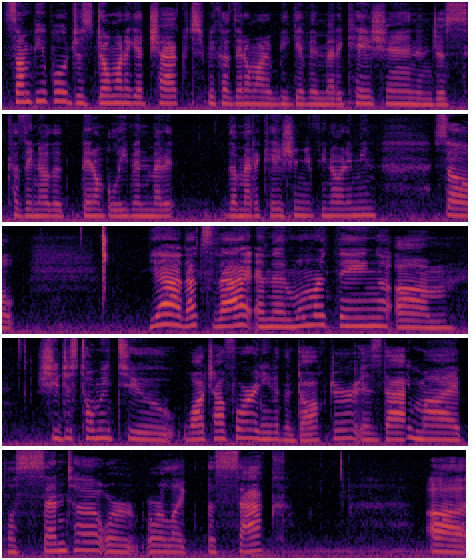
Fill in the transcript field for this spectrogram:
some people just don't want to get checked because they don't want to be given medication and just because they know that they don't believe in med- the medication, if you know what I mean. So yeah, that's that. And then one more thing, um, she just told me to watch out for, and even the doctor, is that my placenta or or like the sac uh,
